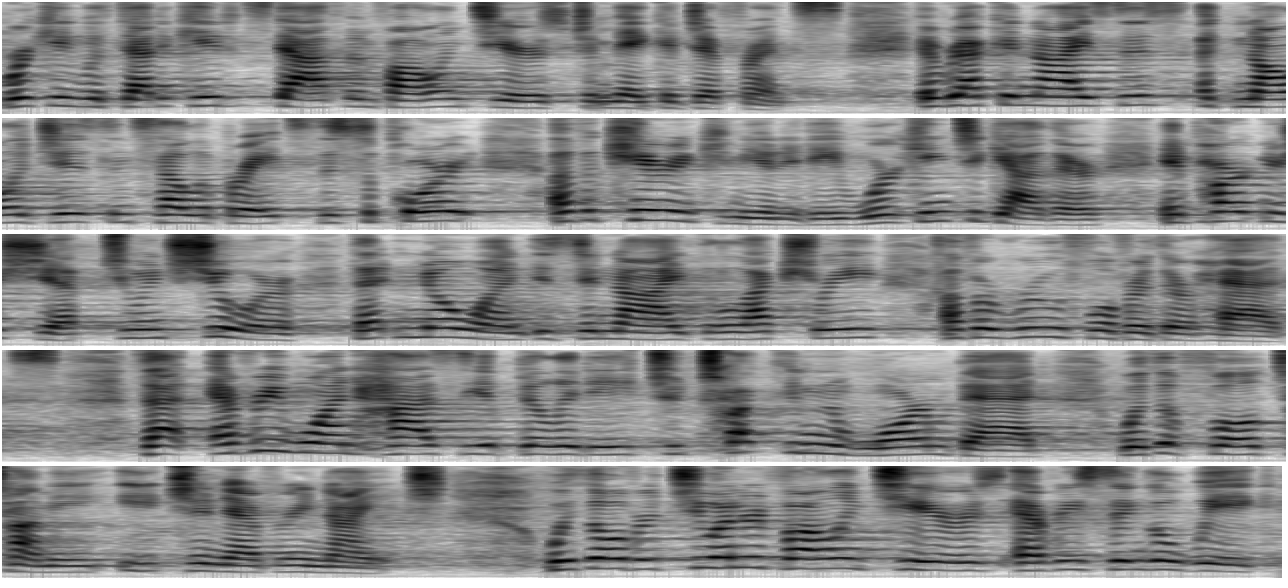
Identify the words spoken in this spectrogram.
working with dedicated staff and volunteers to make a difference. It recognizes, acknowledges, and celebrates the support of a caring community working together in partnership to ensure that no one is denied the luxury of a roof over their heads, that everyone has the ability to tuck in a warm bed with a full tummy each and every night. With over 200 volunteers every single week,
